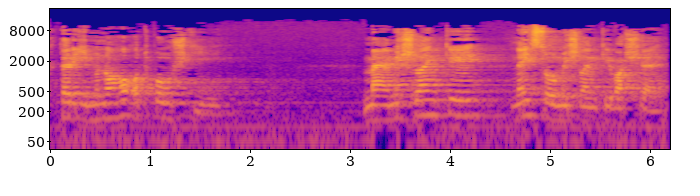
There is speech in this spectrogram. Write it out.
který mnoho odpouští. Mé myšlenky nejsou myšlenky vaše,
